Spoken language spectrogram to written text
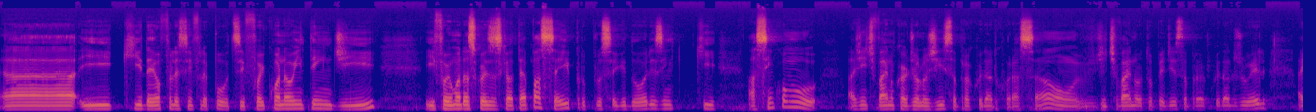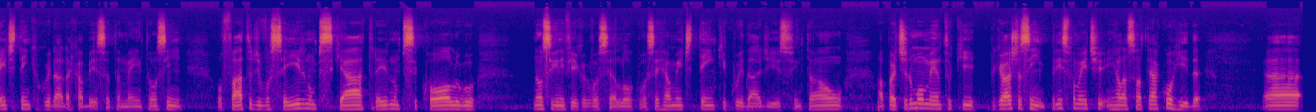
Uh, e que daí eu falei assim, falei, putz, e foi quando eu entendi, e foi uma das coisas que eu até passei para os seguidores, em que, assim como a gente vai no cardiologista para cuidar do coração, a gente vai no ortopedista para cuidar do joelho, a gente tem que cuidar da cabeça também. Então, assim, o fato de você ir num psiquiatra, ir num psicólogo, não significa que você é louco, você realmente tem que cuidar disso. Então, a partir do momento que. Porque eu acho assim, principalmente em relação até à corrida, uh,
